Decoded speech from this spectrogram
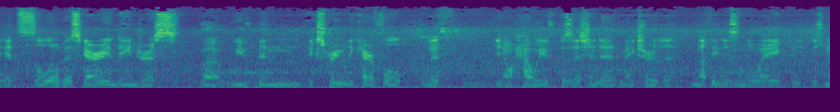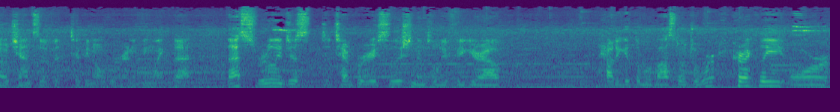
It's a little bit scary and dangerous, but we've been extremely careful with you know how we've positioned it make sure that nothing is in the way there's no chance of it tipping over or anything like that that's really just a temporary solution until we figure out how to get the Webasto to work correctly or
